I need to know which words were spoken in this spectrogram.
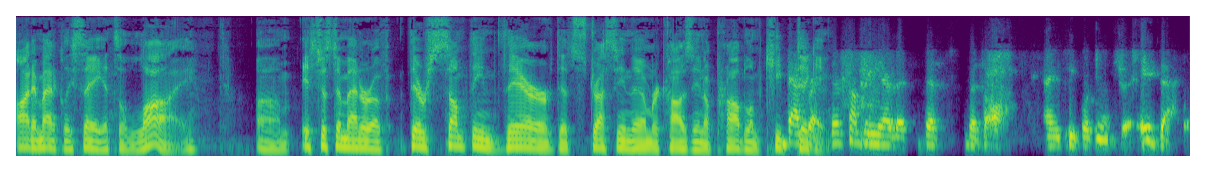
automatically say it's a lie. Um, it's just a matter of there's something there that's stressing them or causing a problem. Keep that's digging. Right. There's something there that, that's, that's off and keep looking into it. Exactly.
